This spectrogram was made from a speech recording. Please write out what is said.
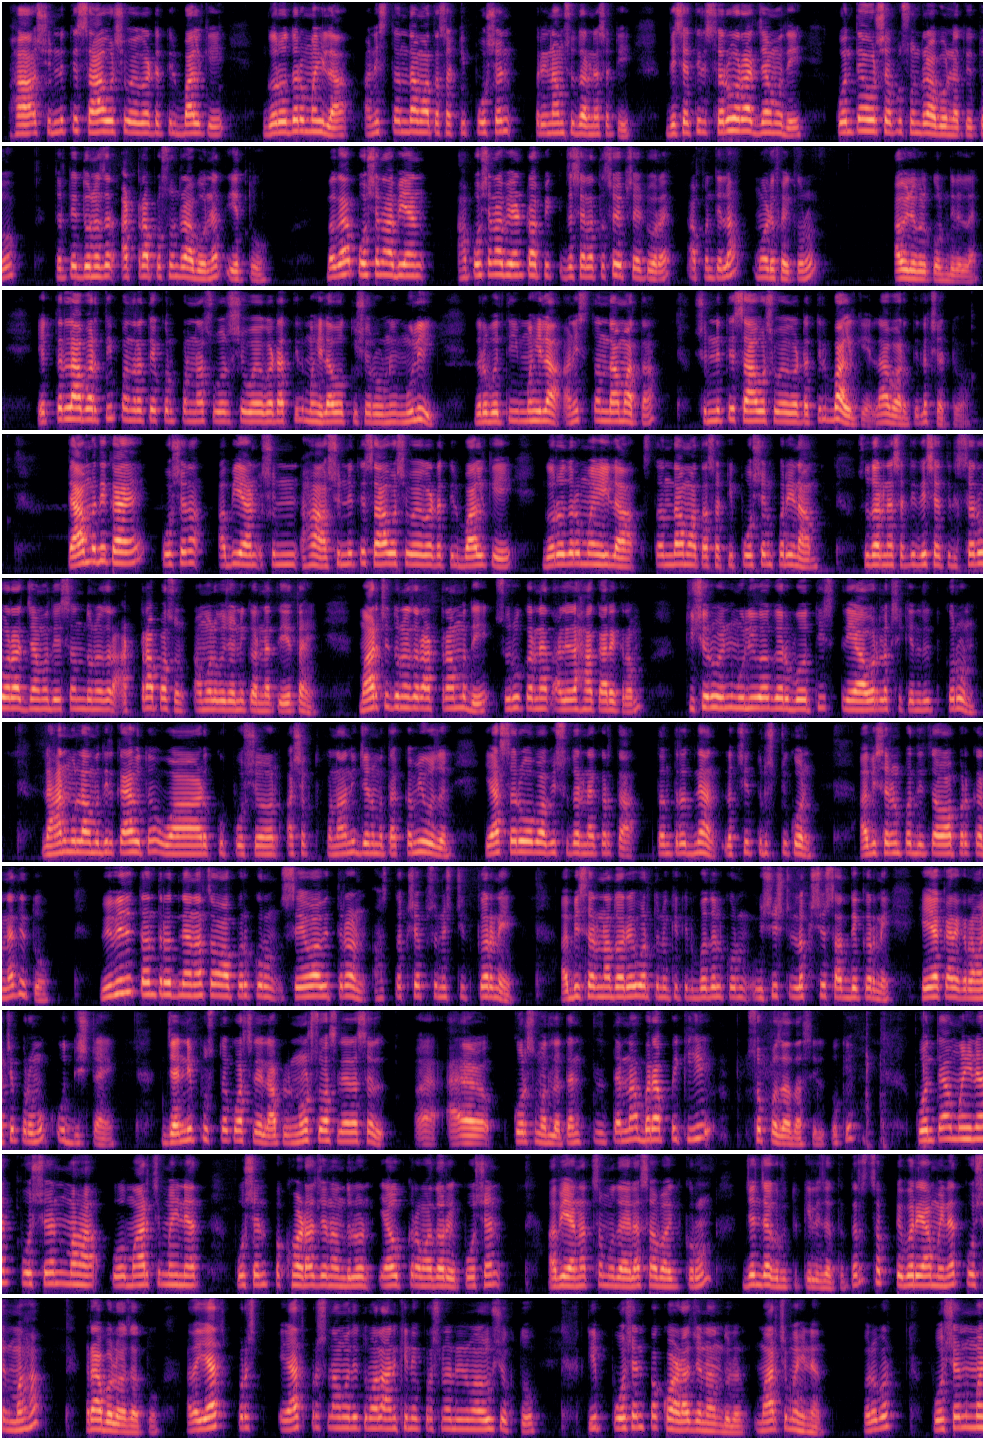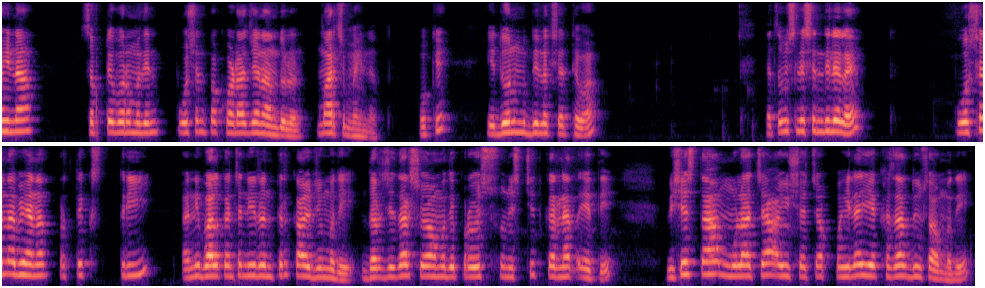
हा शून्य ते सहा वर्ष वयोगटातील बालके गरोदर महिला आणि स्तंदामातासाठी पोषण परिणाम सुधारण्यासाठी देशातील सर्व राज्यामध्ये कोणत्या वर्षापासून राबवण्यात येतो? तर ते दोन हजार अठरापासून राबवण्यात येतो. बघा पोषण अभियान हा पोषण अभियान टॉपिक जशाला तसं वेबसाईटवर आहे आपण त्याला मॉडिफाय करून अवेलेबल करून दिलेला आहे. एकतर लाभार्थी पंधरा ते एकोणपन्नास वर्ष वयोगटातील महिला व किशोरवयीन मुली गर्भवती महिला आणि स्तंदा माता शून्य ते सहा वर्ष वयोगटातील बालके लाभार्थी लक्षात ठेवा. त्यामध्ये काय? पोषण अभियान शून्य हा शून्य ते सहा वर्ष वयोगटातील बालके गरोदर महिला स्तंधामातासाठी पोषण परिणाम सुधारण्यासाठी देशातील सर्व राज्यामध्ये सन दोन हजार अठरापासून अंमलबजावणी करण्यात येत आहे. मार्च दोन हजार अठरामध्ये सुरू करण्यात आलेला हा कार्यक्रम किशोरवयीन मुली व गर्भवती स्त्रियावर लक्ष केंद्रित करून लहान मुलांमधील काय होतं? वाढ कुपोषण अशक्तपणा आणि जन्मता कमी वजन या सर्व बाबी सुधारण्याकरता तंत्रज्ञान लक्षित दृष्टिकोन अभिसरण पद्धतीचा वापर करण्यात येतो. विविध तंत्रज्ञानाचा वापर करून सेवा वितरण हस्तक्षेप सुनिश्चित करणे अभिसरणाद्वारे वर्तणुकीतील बदल करून विशिष्ट लक्ष साध्य करणे हे या कार्यक्रमाचे प्रमुख उद्दिष्ट आहे. ज्यांनी पुस्तक वाचलेलं आपलं नोट्स वाचलेलं असेल कोर्समधलं त्यां त्यांना बऱ्यापैकी हे सोपं जात असेल ओके कोणत्या महिन्यात पोषण महा व मार्च महिन्यात पोषण पखवाडा जन आंदोलन या उपक्रमाद्वारे पोषण अभियानात समुदायाला सहभागी करून जनजागृती केली जाते तर सप्टेंबर या महिन्यात पोषण महा राबवला जातो. आता याच प्रश्न याच प्रश्नामध्ये तुम्हाला आणखीन एक प्रश्न निर्माण होऊ शकतो की पोषण पखवाडा जन आंदोलन मार्च महिन्यात बरोबर? पोषण महिना सप्टेंबरमध्ये पोषण पखवाडा जन आंदोलन मार्च महिन्यात ओके? हे दोन मुद्दे लक्षात ठेवा. याचं विश्लेषण दिलेलं आहे. पोषण अभियानात प्रत्येक स्त्री आणि बालकांच्या निरंतर काळजीमध्ये दर्जेदार सेवामध्ये प्रवेश सुनिश्चित करण्यात येते. विशेषतः मुलाच्या आयुष्याच्या पहिल्या एक हजार दिवसामध्ये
